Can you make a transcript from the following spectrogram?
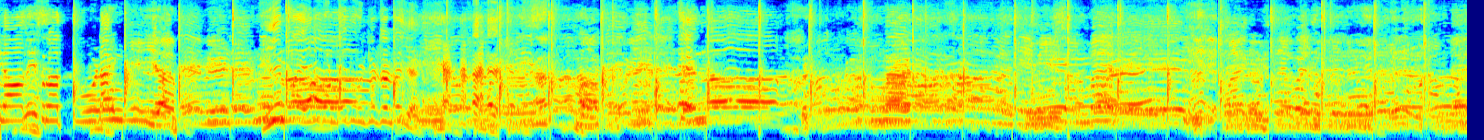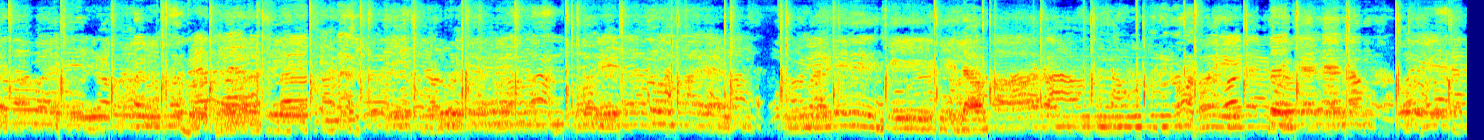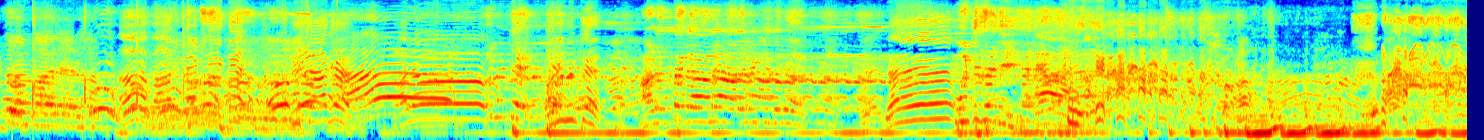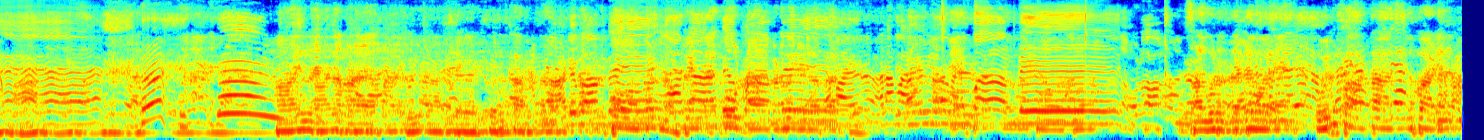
യാത്ര തുടങ്ങിയ ഈ മയിൽ കൊണ്ടുപോയി കുറിച്ചിട്ടില്ലേ ഹലോ ഒരു മിനിറ്റ് അടുത്ത ഗാനം ആലപിക്കുന്നത് ഏ കൂറ്റുസഞ്ചി കാട് പാമ്പേ കാട് പാമ്പേ പാമ്പേ സൗഹൃദത്തിന്റെ പോലെ ഒരു പാട്ടാണ് പാടി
